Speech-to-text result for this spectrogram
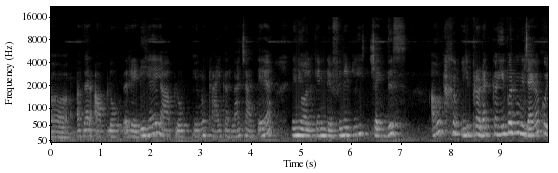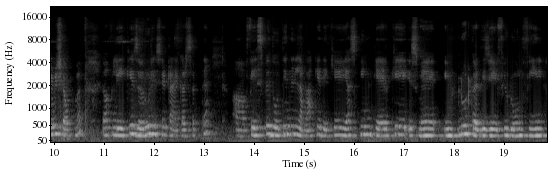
uh, अगर आप लोग रेडी है या आप लोग यू नो ट्राई करना चाहते हैं then you all can definitely check this out ये प्रोडक्ट कहीं पर भी मिल जाएगा कोई भी शॉप में। तो आप लेके ज़रूर इसे ट्राई कर सकते हैं। फेस पे दो तीन दिन लगा के देखिए या स्किन केयर के इसमें इंक्लूड कर दीजिए इफ़ यू डोंट फील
